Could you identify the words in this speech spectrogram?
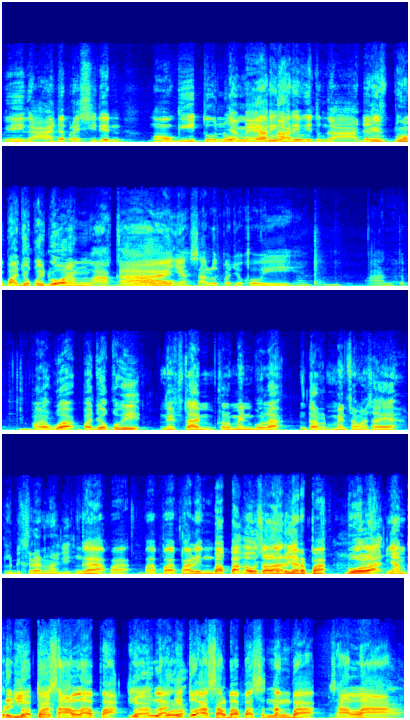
Wih nggak ada presiden mau gitu nu Ya lari-lari begitu nggak ada. Ya, cuma Pak Jokowi doang yang mau. Makanya salut Pak Jokowi. Mantep. Kalau gua Pak Jokowi next time kalau main bola ntar main sama saya lebih keren lagi. Enggak Pak, Bapak paling Bapak nggak usah lari. Bener, Pak. Bola nyamperin itu bapak. salah Pak. Ba- Itulah bola- itu asal Bapak seneng Pak. Salah.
